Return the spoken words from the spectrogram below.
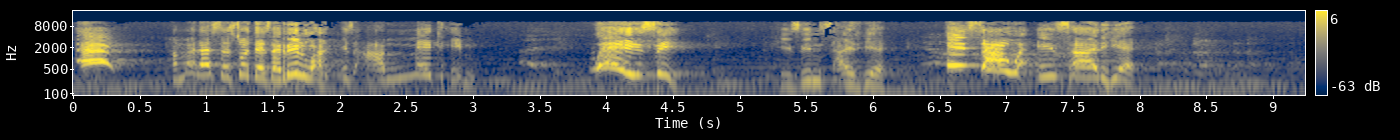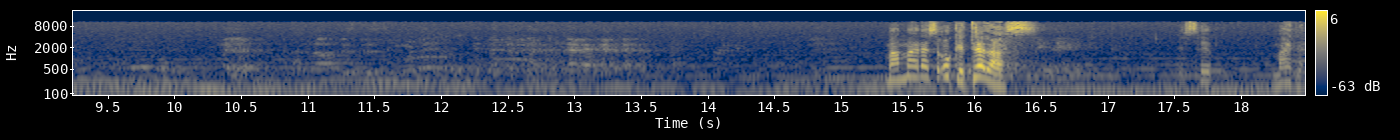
Hey! My mother said, So there's a real one. He said, I made him. Where is he? He's inside here. Inside, inside here. My mother said, Okay, tell us. He said, Mother,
